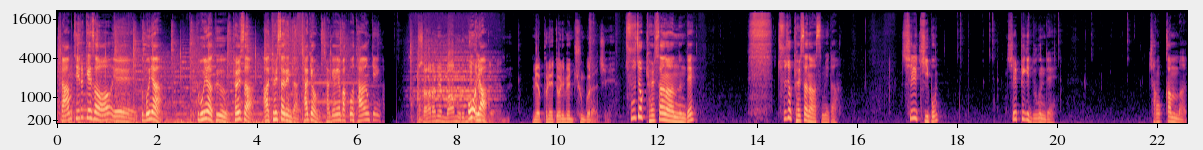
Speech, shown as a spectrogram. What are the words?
자 아무튼 이렇게 해서 예 그 뭐냐? 그 뭐냐? 그 결사. 아 결사된다. 작용. 작용해봤고 다음 게임 가- 사람의 마음을 어, 야. 몇 분의 돌이면 충분하지. 추적 결사 나왔는데? 추적 결사 나왔습니다. 7 기본? 7픽이 누군데? 잠깐만.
